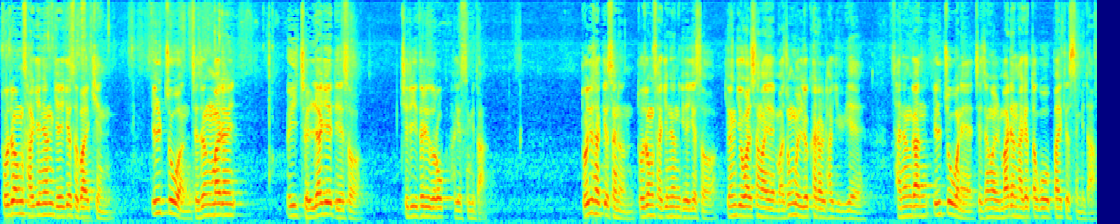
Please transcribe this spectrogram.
도정 4개년 계획에서 밝힌 1조 원 재정 마련의 전략에 대해서 질의드리도록 하겠습니다. 도지사께서는 도정 4개년 계획에서 경기 활성화의 마중물 역할을 하기 위해 4년간 1조 원의 재정을 마련하겠다고 밝혔습니다.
